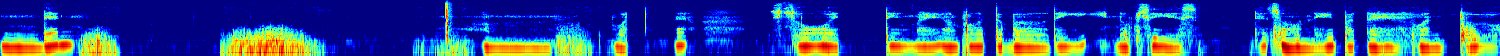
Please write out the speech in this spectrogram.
And then um what eh? so I think my unforgettable day that's only but I want to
